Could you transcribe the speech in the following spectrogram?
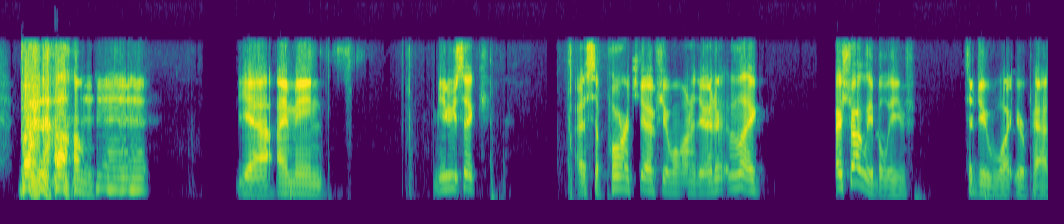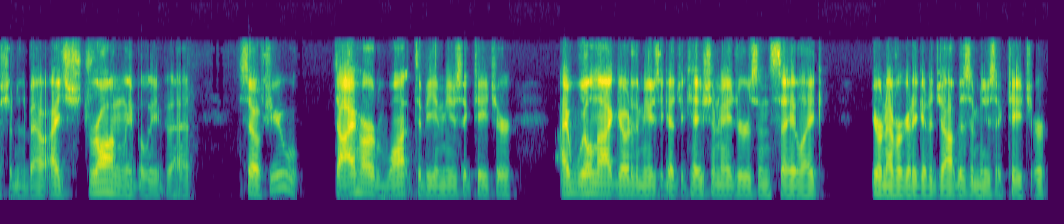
But um, yeah, I mean, music. I support you if you want to do it. Like, I strongly believe to do what you're passionate about. I strongly believe that. So if you diehard want to be a music teacher, I will not go to the music education majors and say like you're never going to get a job as a music teacher.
